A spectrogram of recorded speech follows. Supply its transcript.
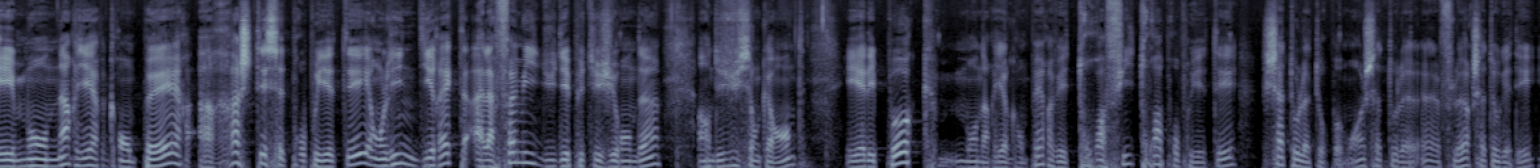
Et mon arrière-grand-père a racheté cette propriété en ligne directe à la famille du député girondin en 1840. Et à l'époque, mon arrière-grand-père avait trois filles, trois propriétés, Château La Tour pour moi, Château La euh, Fleur, Château Gadet.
